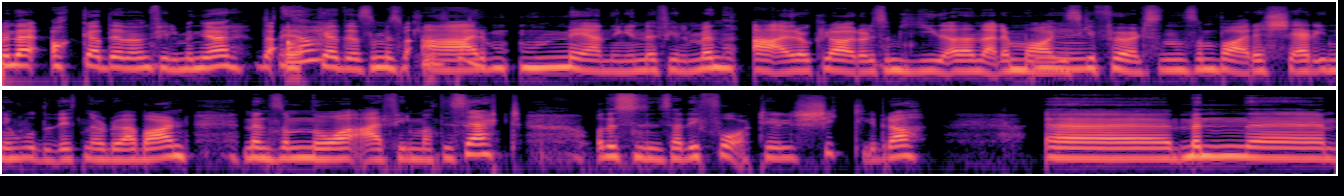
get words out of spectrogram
Men det er akkurat det den filmen gjør. Det er Ja, akkurat det som liksom er meningen med filmen. Er å klare å liksom gi deg den der magiske Mm. følelsen som bare skjer inni hodet ditt når du er barn, men som nå er filmatisert. Og det syns jeg de får til skikkelig bra. Eh, men uh,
